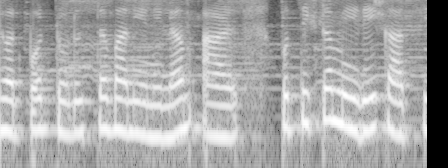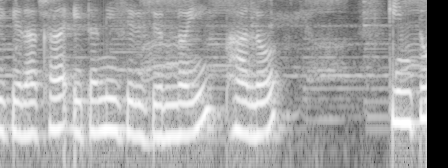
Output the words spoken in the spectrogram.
ঝটপট নুডলসটা বানিয়ে নিলাম। আর প্রত্যেকটা মেয়েরই কাজ শিখে রাখা, এটা নিজের জন্যই ভালো। কিন্তু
